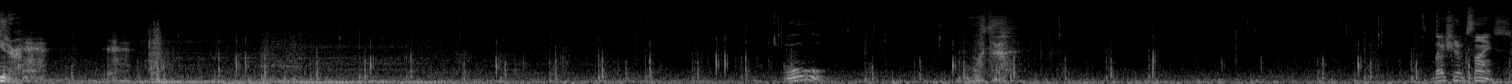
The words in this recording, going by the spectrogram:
Peter. Ooh. What the? That actually looks nice.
